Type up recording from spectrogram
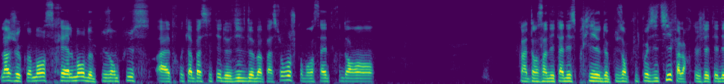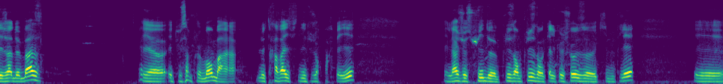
là, je commence réellement de plus en plus à être en capacité de vivre de ma passion. Je commence à être dans, un état d'esprit de plus en plus positif, alors que je l'étais déjà de base. Et, euh, tout simplement, bah, le travail finit toujours par payer. Et là, je suis de plus en plus dans quelque chose qui me plaît. Et,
